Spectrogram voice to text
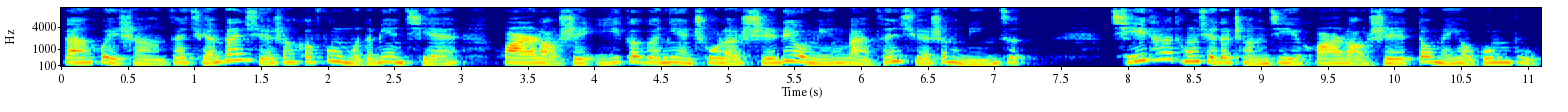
班会上，在全班学生和父母的面前，花儿老师一个个念出了十六名满分学生的名字。其他同学的成绩，花儿老师都没有公布，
